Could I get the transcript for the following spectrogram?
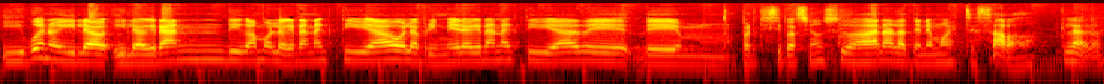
y bueno, y la, y la gran, digamos, la gran actividad o la primera gran actividad de, mm, participación ciudadana la tenemos este sábado. Claro.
